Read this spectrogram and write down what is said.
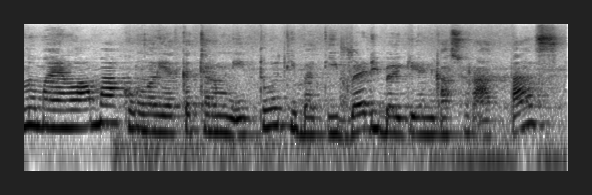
Lumayan lama aku ngeliat ke cermin itu, tiba-tiba di bagian kasur atas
